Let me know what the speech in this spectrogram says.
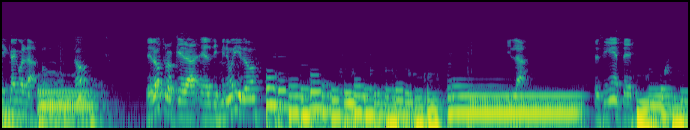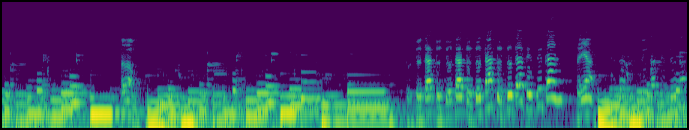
y caigo en la, ¿no? El otro que era el disminuido. Y la. El siguiente. Perdón. Tututa, tututa, tututa, tututa, tututa. Sería. Tututa, tututa, tututa,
